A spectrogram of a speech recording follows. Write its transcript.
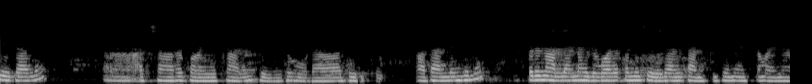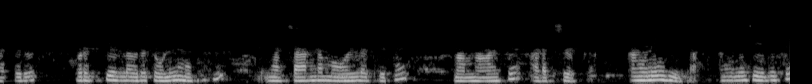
ചെയ്താൽ അച്ചാർ കുറേ കാലം കേട് കൂടാതിരിക്കും അതല്ലെങ്കിൽ ഒരു നല്ലെണ്ണ ഇതുപോലെ തന്നെ ചെയ്ത് അത് തണുപ്പിച്ചതിന് ശേഷം അതിനകത്തൊരു വൃത്തിയുള്ള ഒരു തുണി മുക്കി അച്ചാറിന്റെ മുകളിലെത്തിയിട്ട് നന്നായിട്ട് അടച്ചു വെക്കുക. അങ്ങനെയും ചെയ്യാം. അങ്ങനെ ചെയ്തിട്ട്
